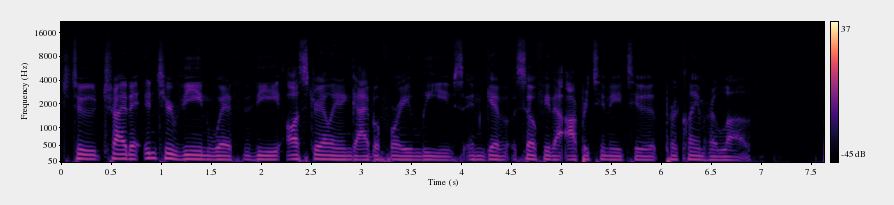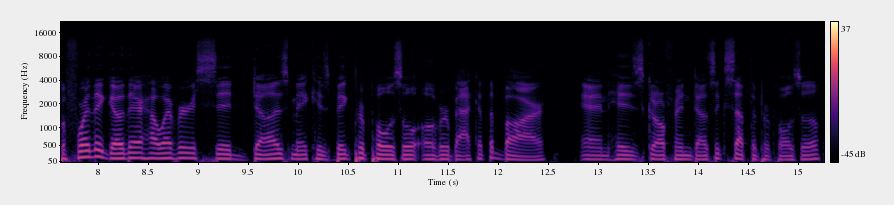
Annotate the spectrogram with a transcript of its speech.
to try to intervene with the Australian guy before he leaves and give Sophie the opportunity to proclaim her love. Before they go there, however, Sid does make his big proposal over back at the bar, and his girlfriend does accept the proposal.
